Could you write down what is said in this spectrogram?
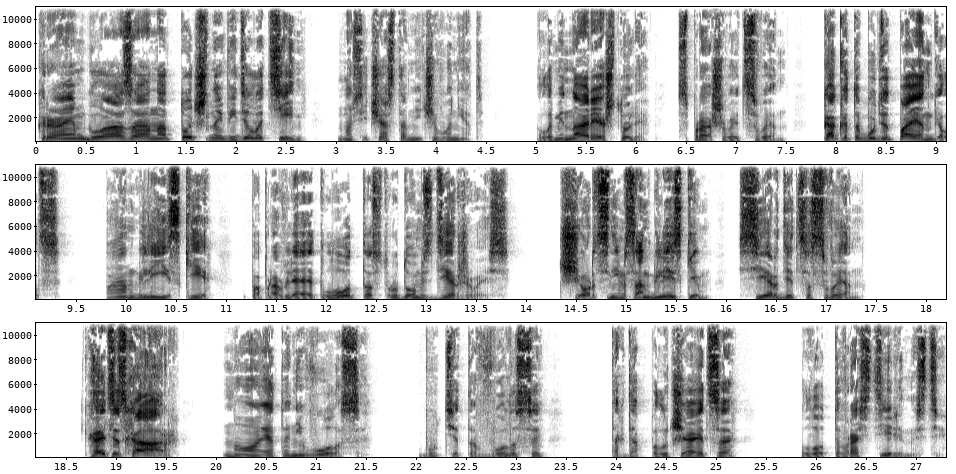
Краем глаза она точно видела тень, но сейчас там ничего нет. «Ламинария, что ли?» — спрашивает Свен. «Как это будет по-энгелс?» «По-английски», — поправляет Лотта, с трудом сдерживаясь. «Черт с ним, с английским!» — сердится Свен. «Хэтисхар!» Но это не волосы. Будь это волосы, Тогда получается... Лотта в растерянности.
